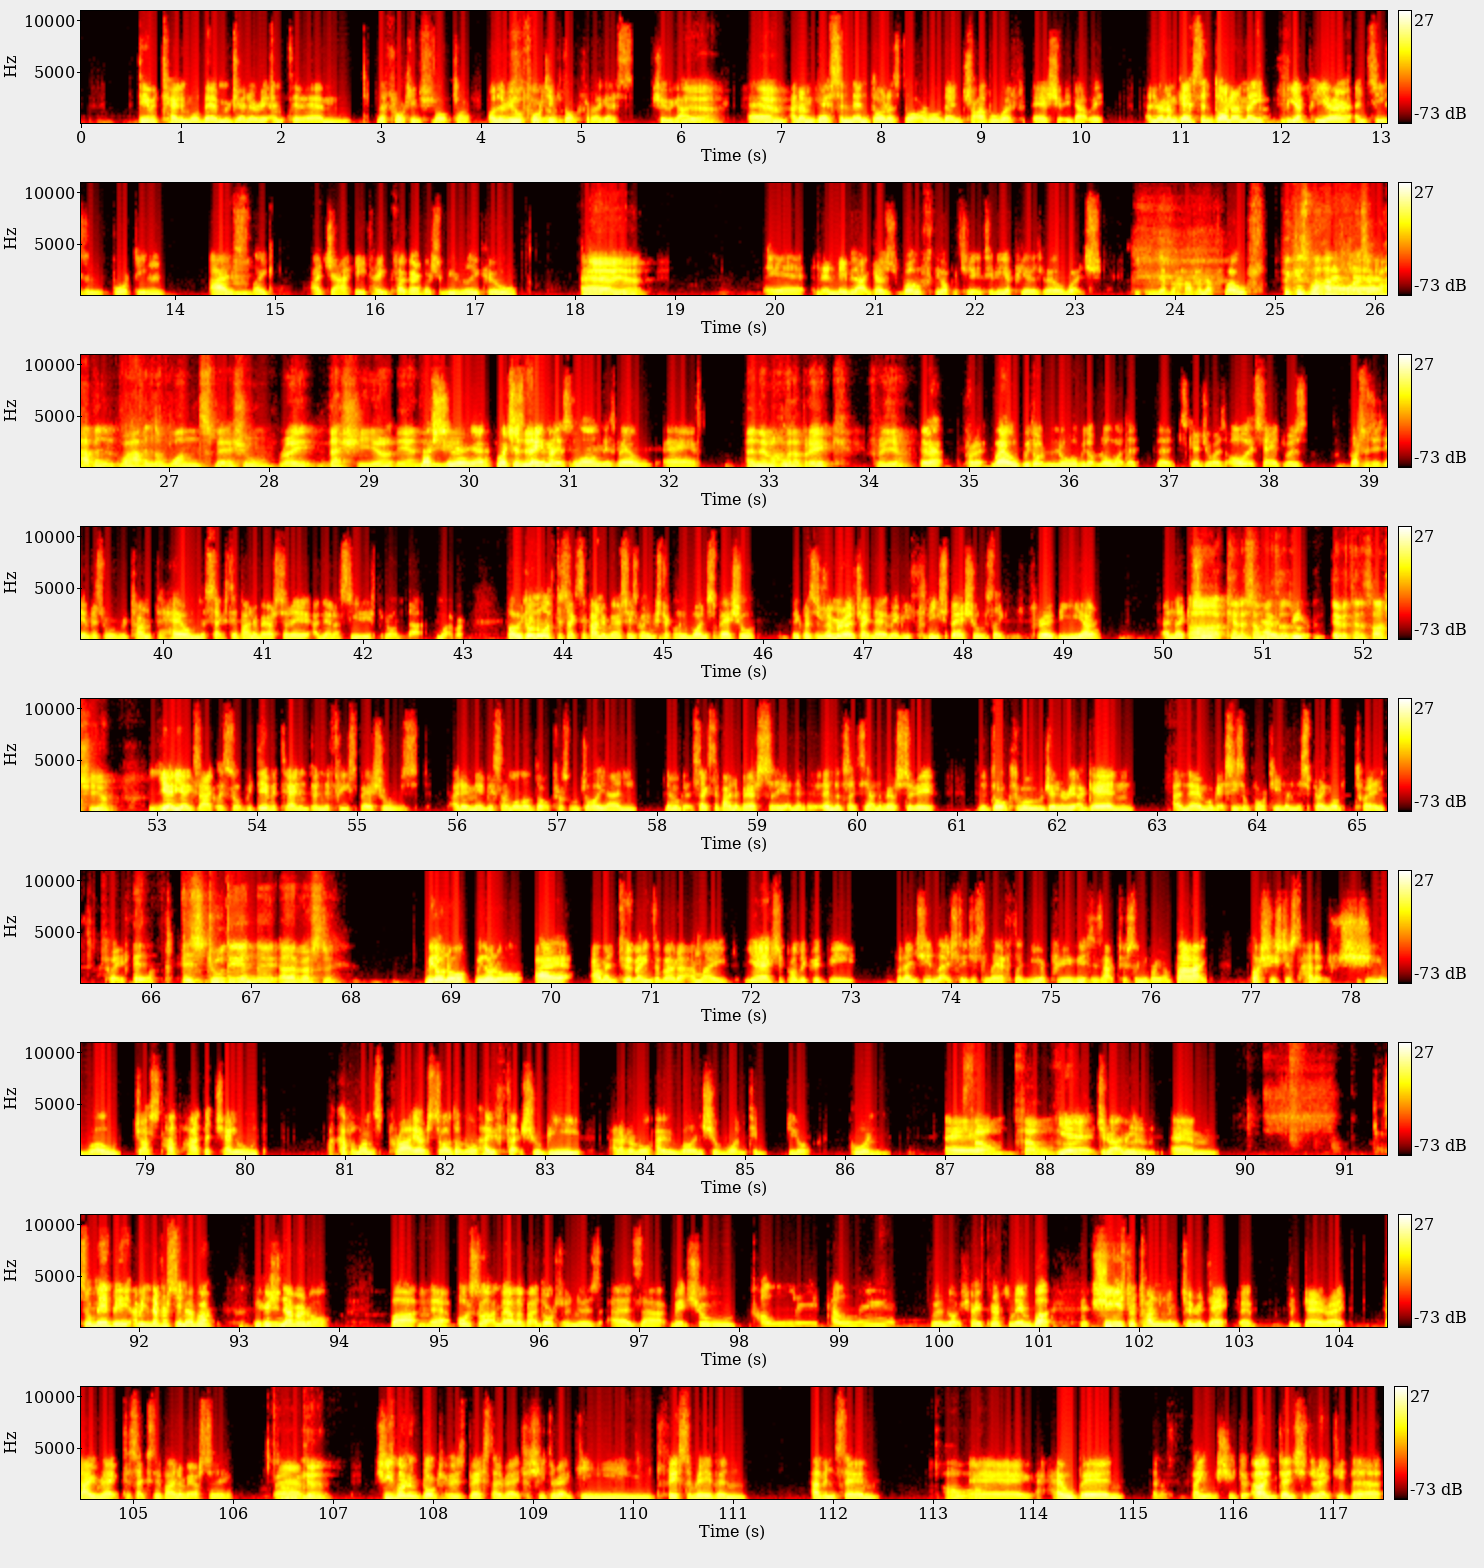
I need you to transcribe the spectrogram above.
David Tennant will then regenerate into um, the 14th Doctor, or the real Shoot we 14th Doctor, I guess. Shooty Gatway. yeah. Um, yeah. And I'm guessing then Donna's daughter will then travel with uh, Shooty Gatway. And then I'm guessing Donna might reappear in season 14 as Mhm. like a Jackie type figure, which would be really cool. Yeah, Um, yeah. Uh, and then maybe that gives Wilf the opportunity to reappear as well, which you can never have enough Wilf. Because we're having what is it? uh, We're having we're having the one special right this year at the end of This the year, year, yeah, which is And then- 90 minutes long as well. Uh, and then we're having a break for a year. Yeah, for it. Well, we don't know. We don't know what the, the schedule is. All it said was Russell T Davies will return to Helm the 60th anniversary and then a series beyond that, whatever. But we don't know if the 60th anniversary is going to be strictly one special because the rumor is right now it may be three specials like throughout the year, and like so. Uh, kind of similar to be- David Tennant's last year. Yeah, yeah, exactly. So it'll be David Tennant doing the three specials, and then maybe some other doctors will join in. Then we'll get the 60th anniversary, and then at the end of the 60th anniversary, the Doctor will regenerate again, and then we'll get season 14 in the spring of 2024. Is Jodie in the anniversary? We don't know. We don't know. I I'm in two minds about it. I'm like, yeah, she probably could be, but then she literally just left like year previous. Is that too soon to bring her back? Plus, she's just had it. She will just have had the child a couple months prior, so I don't know how fit she'll be, and I don't know how willing she'll want to, you know, go and uh, film, film. yeah, do you know what I mean? Um, so maybe, I mean, never say never because you never know. But Mhm. yeah, also another bit of Doctor Who news is uh, Rachel Tully, Tully, we're not sure how you pronounce her name, but she's returning to redact, uh, direct, direct to 60th anniversary. Um, okay. She's one of Doctor Who's best directors. She directed Face the Raven, Heaven Sent, Oh wow. uh, Hellbent, and I think she di- oh, and then she directed the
